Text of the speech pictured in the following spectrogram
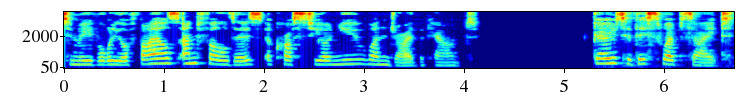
to move all your files and folders across to your new OneDrive account. Go to this website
